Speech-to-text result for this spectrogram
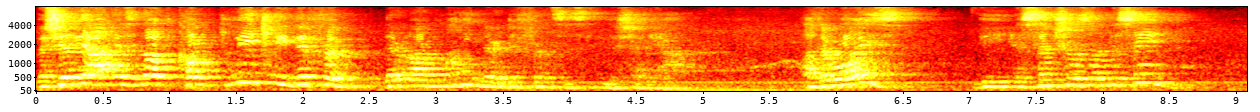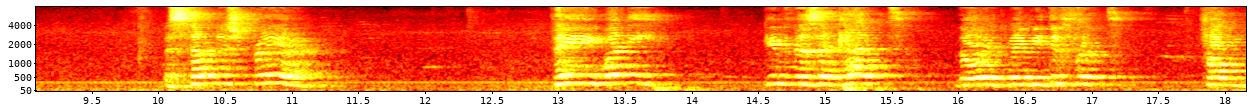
the Sharia is not completely different. There are minor differences in the Sharia. Otherwise, the essentials are the same. Establish prayer. Pay money. Give the zakat, though it may be different from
